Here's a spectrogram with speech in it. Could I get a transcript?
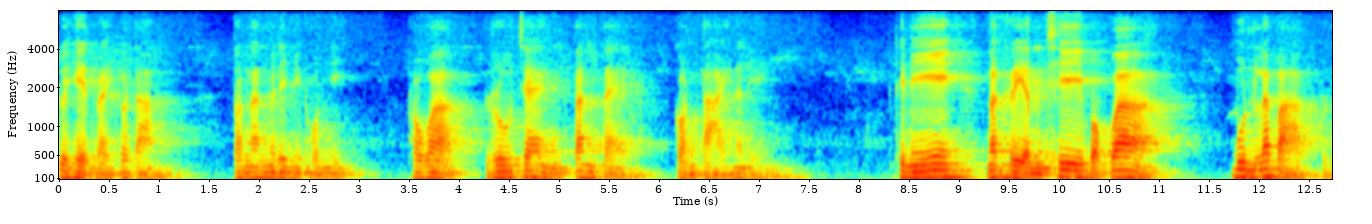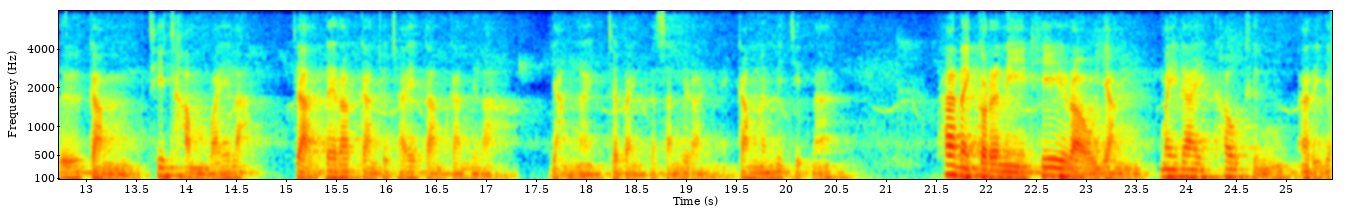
ด้วยเหตุไรก็ตาม ตอนนั้นไม่ได้มีผลอีก เพราะว่ารู้แจ้งตั้งแต่ก่อนตายนั่นเอง ทีนี้นักเรียนที่บอกว่าบุญและบาปหรือกรรมที่ทำไว้ละ่ะ จะได้รับการชดใช้ตามการเวลาอย่างไงจะแบ่งกระสันเวลาอย่างไงกรรมนั้นวิจิตนะ ถ้าในกรณีที่เรายังไม่ได้เข้าถึงอริย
